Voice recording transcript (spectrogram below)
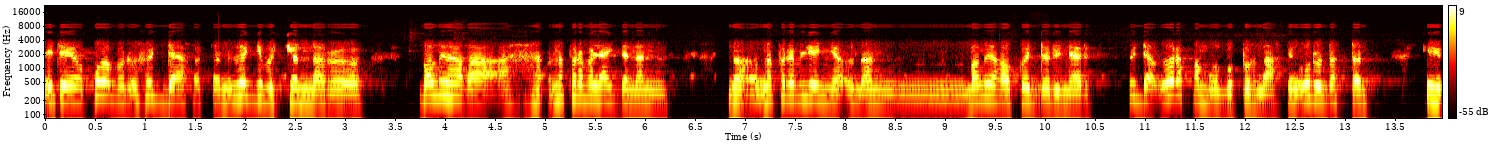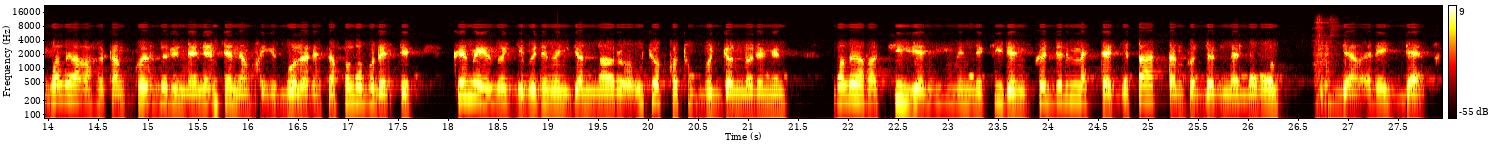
ete hüddağıttan, ödü bütçenler, балыга направляйдынан направление ылан балыга көддөрүнөр үдө ыраккан болуп пыглаакты урудаттан балыга хытан көддөрүнөн эмтенен кыйык болор көмөйгө жибидиңин жоннор учокко туббут жоннорыңин балыга кийден иминне кийден көддөрүммәттер же тааттан көддөрүнерлер ол үддәк эрейдәк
